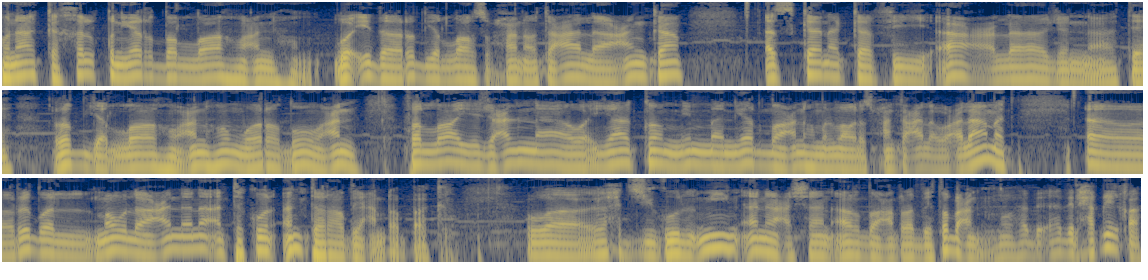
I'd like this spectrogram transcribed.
هناك خلق يرضى الله عنهم. وإذا رضي الله سبحانه وتعالى عنك أسكنك في أعلى جناته. رضي الله عنهم ورضوا عنه. فالله يجعلنا وإياكم ممن يرضى عنهم. المولى سبحانه وتعالى وعلامة آه، رضا المولى عننا أن تكون أنت راضي عن ربك. وواحد يقول مين أنا عشان أرضى عن ربي؟ طبعا هذه الحقيقة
